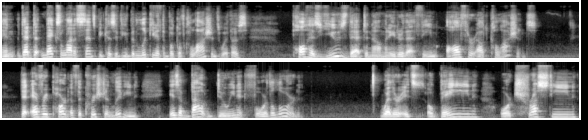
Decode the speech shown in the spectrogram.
And that makes a lot of sense because if you've been looking at the book of Colossians with us, Paul has used that denominator, that theme, all throughout Colossians. That every part of the Christian living is about doing it for the Lord. Whether it's obeying or trusting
